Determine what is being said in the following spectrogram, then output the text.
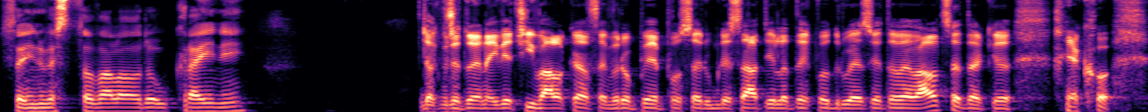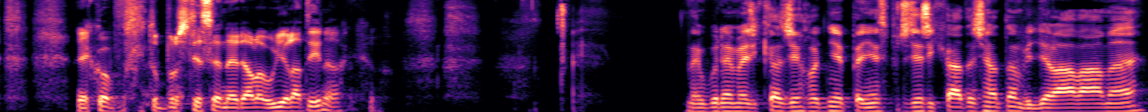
se investovalo do Ukrajiny. Takže to je největší válka v Evropě po 70 letech po druhé světové válce, tak eh, jako, jako to prostě se nedalo udělat jinak. Nebudeme říkat, že hodně peněz, protože říkáte, že na tom vyděláváme,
